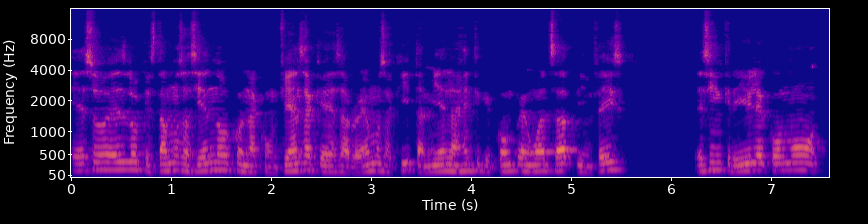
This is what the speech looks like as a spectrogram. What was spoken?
eso es lo que estamos haciendo con la confianza que desarrollamos aquí. También la gente que compra en WhatsApp y en Face. Es increíble cómo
